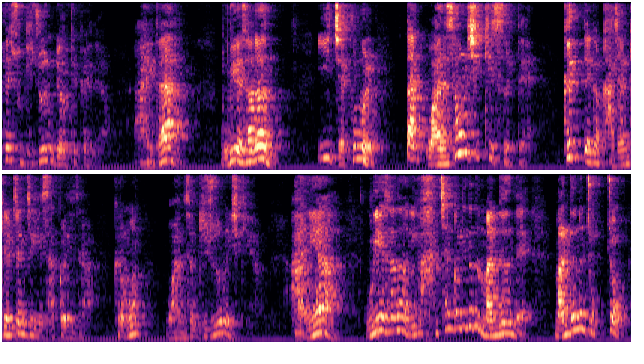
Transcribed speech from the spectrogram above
회수 기준 이렇게 표현해요. 아니다. 우리 회사는 이 제품을 딱 완성을 시켰을 때 그때가 가장 결정적인 사건이더라. 그러면 완성 기준으로 인식해요. 아니야. 우리 회사는 이거 한참 걸리거든 만드는데 만드는 족족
